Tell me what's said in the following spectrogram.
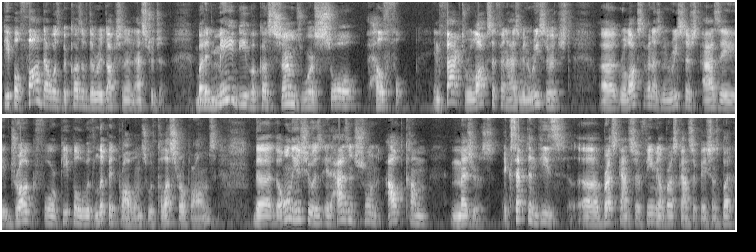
People thought that was because of the reduction in estrogen, but it may be because SERMs were so healthful. In fact, raloxifene has been researched. Uh, raloxifene has been researched as a drug for people with lipid problems, with cholesterol problems. The the only issue is it hasn't shown outcome measures, except in these uh, breast cancer, female breast cancer patients. But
